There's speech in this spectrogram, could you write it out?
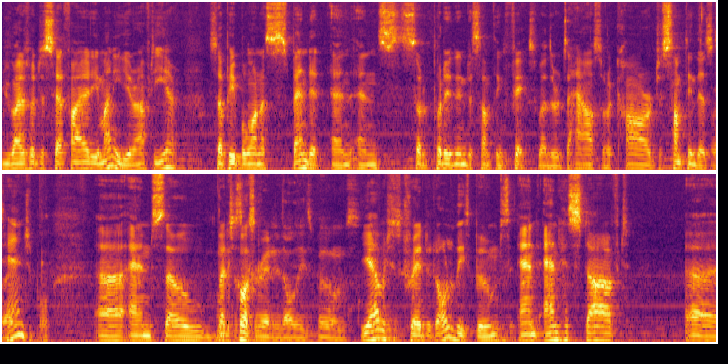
you might as well just set fire to your money year after year. So people want to spend it and, and sort of put it into something fixed, whether it's a house or a car or just something that's Right. tangible. Uh, and so, but Which of course, has created all these booms. yeah, which has created all of these booms and, and has starved uh,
